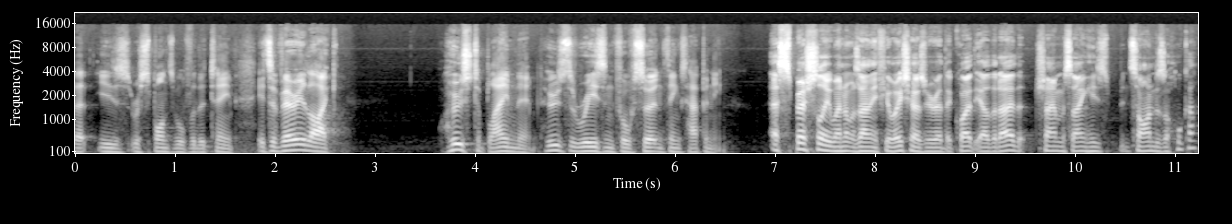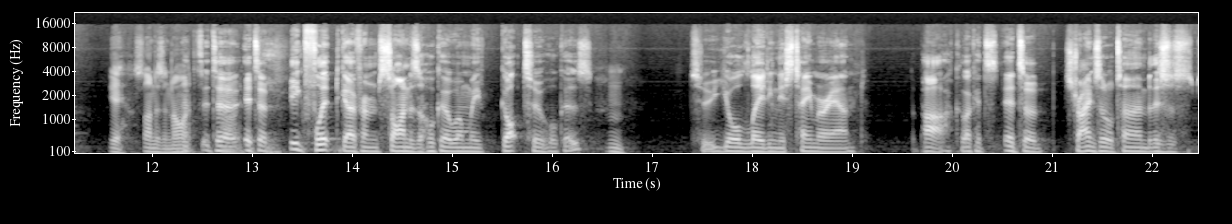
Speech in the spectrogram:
that is responsible for the team. It's a very like, who's to blame them? Who's the reason for certain things happening? Especially when it was only a few weeks ago, as we read the quote the other day that Shane was saying he's been signed as a hooker. Yeah, signed as a nine. It's, it's a it's a big flip to go from signed as a hooker when we've got two hookers Mm. to you're leading this team around the park. Like it's it's a strange little term, but this is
